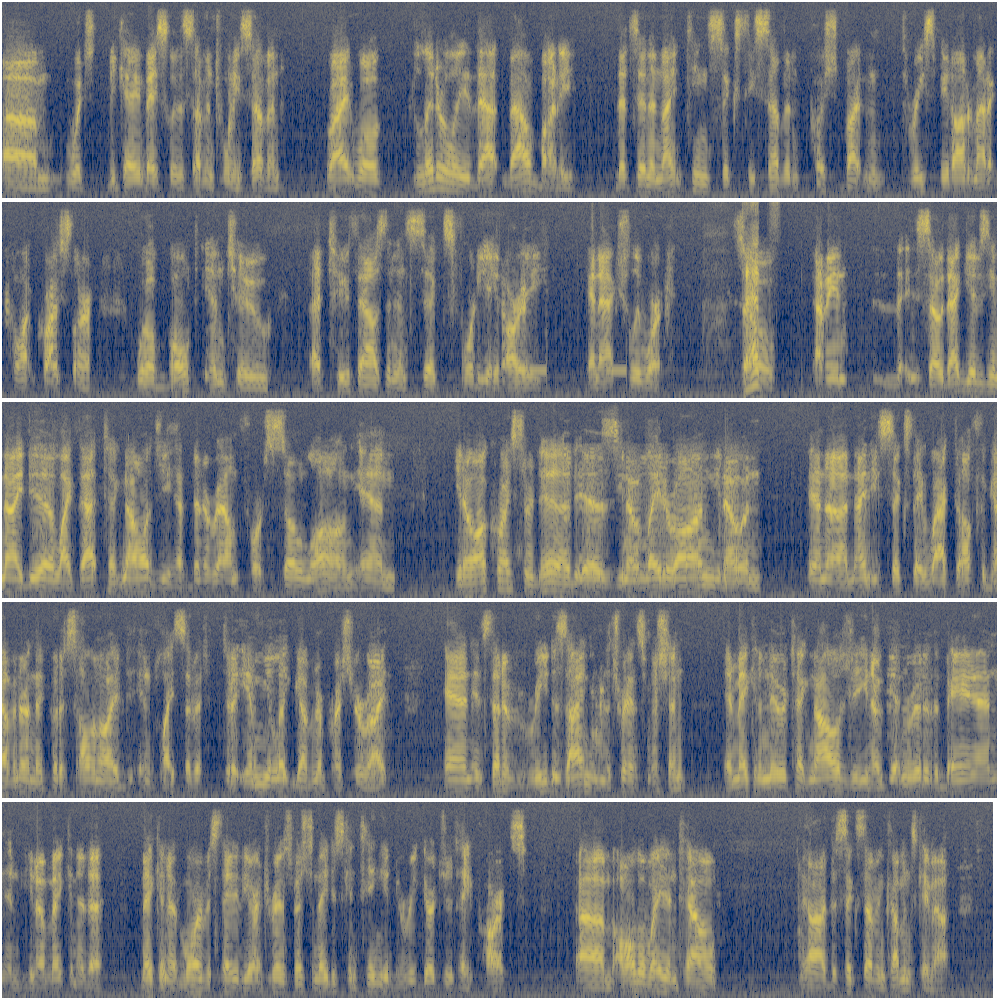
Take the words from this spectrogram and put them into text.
um, which became basically the 727, right? Well, literally that valve body that's in a 1967 push button three speed automatic Chrysler will bolt into a 2006 48 RE and actually work. So, That's... I mean, so that gives you an idea like that technology had been around for so long and you know all chrysler did is you know later on you know in in uh, 96 they whacked off the governor and they put a solenoid in place of it to emulate governor pressure right and instead of redesigning the transmission and making a newer technology you know getting rid of the band and you know making it a making it more of a state of the art transmission they just continued to regurgitate parts um, all the way until uh, the six seven Cummins came out,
